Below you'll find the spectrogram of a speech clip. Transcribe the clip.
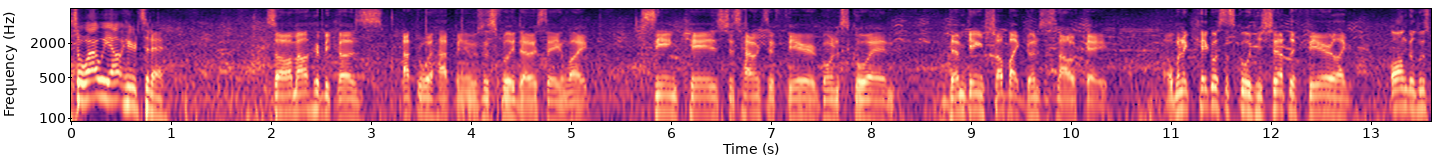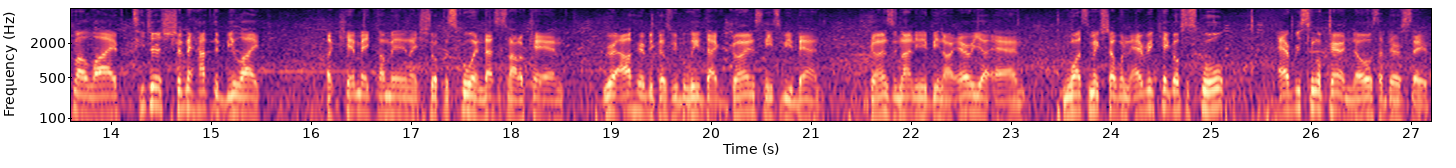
So, why are we out here today? So I'm out here because after what happened, it was just really devastating. Like seeing kids just having to fear going to school and them getting shot by guns is not okay. Uh, When a kid goes to school, he shouldn't have to fear like, oh, I'm gonna lose my life. Teachers shouldn't have to be like, a kid may come in and like, show up to school, and that's just not okay. And we're out here because we believe that guns need to be banned. Guns do not need to be in our area, and we want to make sure when every kid goes to school, every single parent knows that they're safe.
